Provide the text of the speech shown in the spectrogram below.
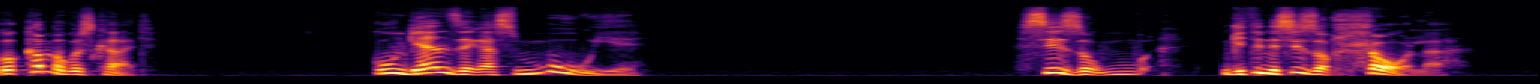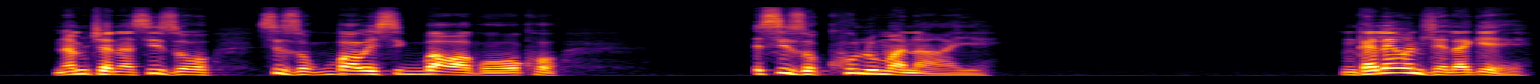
ngokuhamba kwesikhathi kungenzeka sibuye sizo ngithini sizokuhlola? Namtjana sizo sizokubawa esikubawa kokho sizokukhuluma naye. Ngaleyo ndlela ke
